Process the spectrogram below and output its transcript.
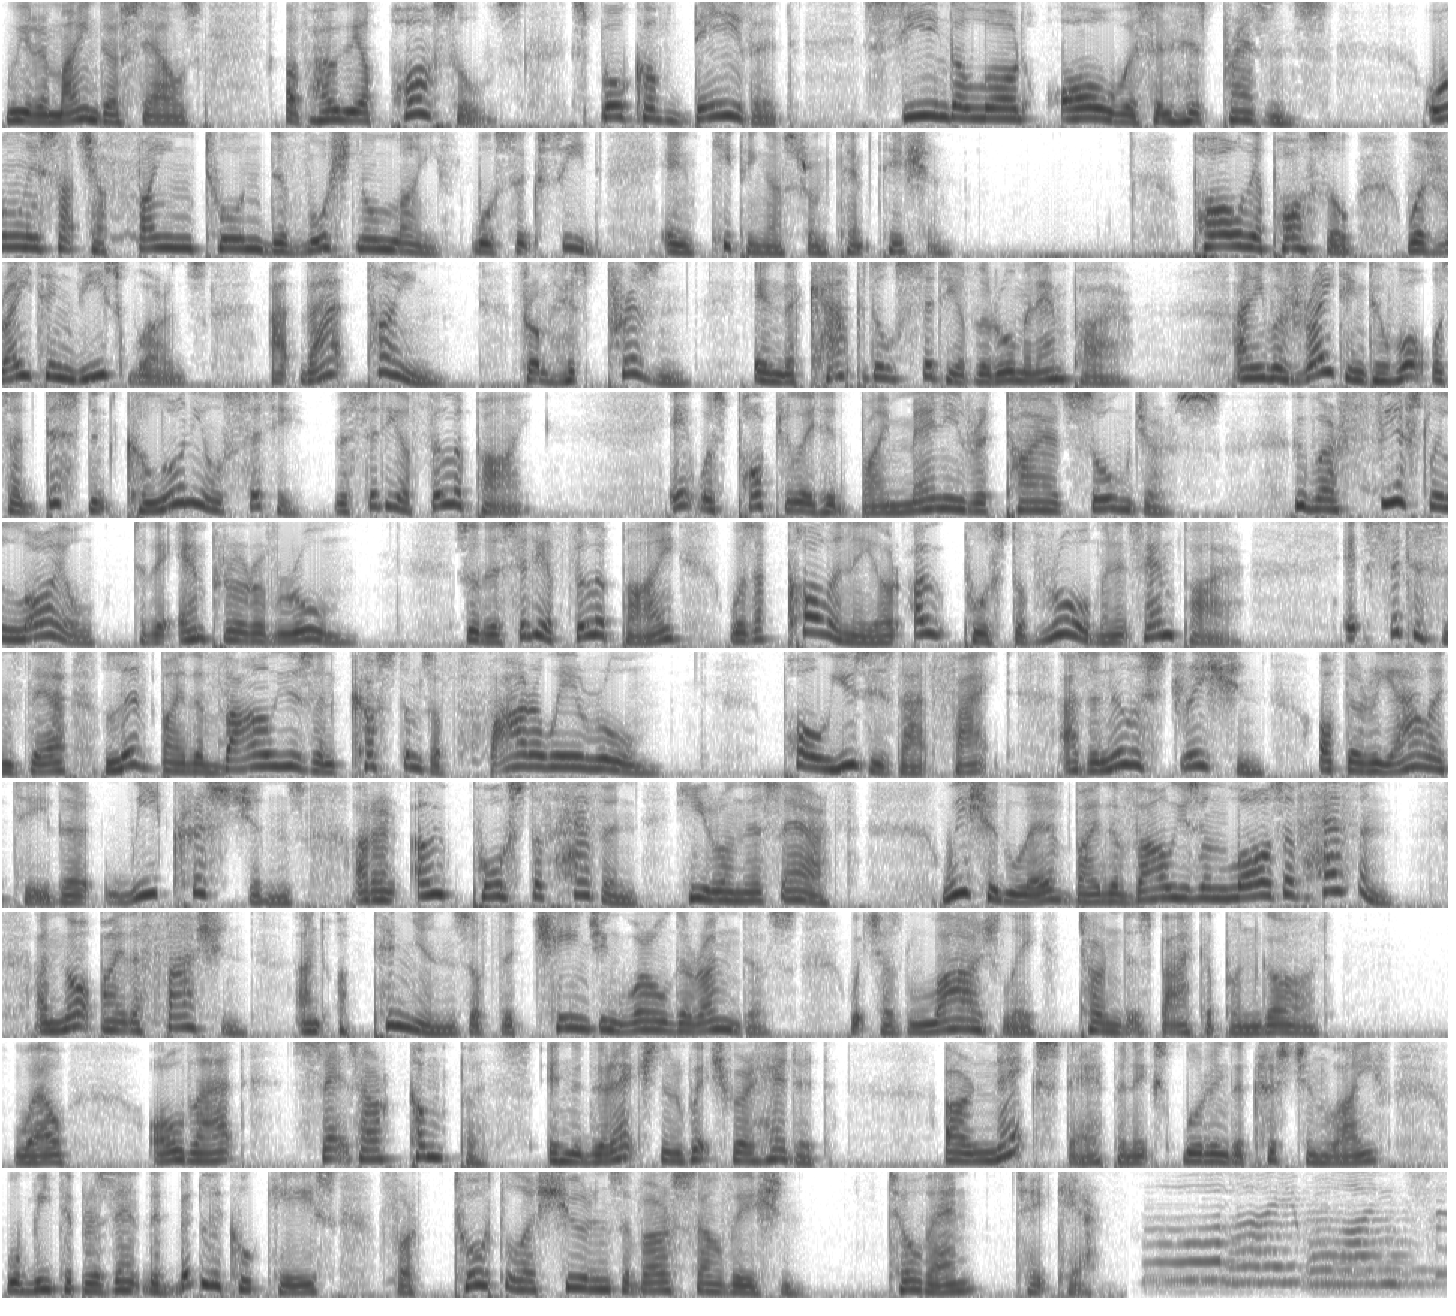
We remind ourselves of how the apostles spoke of David seeing the Lord always in his presence. Only such a fine toned devotional life will succeed in keeping us from temptation. Paul the Apostle was writing these words at that time from his prison in the capital city of the Roman Empire. And he was writing to what was a distant colonial city, the city of Philippi. It was populated by many retired soldiers who were fiercely loyal to the Emperor of Rome. So the city of Philippi was a colony or outpost of Rome and its empire. Its citizens there lived by the values and customs of faraway Rome. Paul uses that fact as an illustration of the reality that we Christians are an outpost of heaven here on this earth. We should live by the values and laws of heaven, and not by the fashion and opinions of the changing world around us, which has largely turned its back upon God. Well, all that sets our compass in the direction in which we're headed. Our next step in exploring the Christian life will be to present the biblical case for total assurance of our salvation. Till then, take care. All I once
